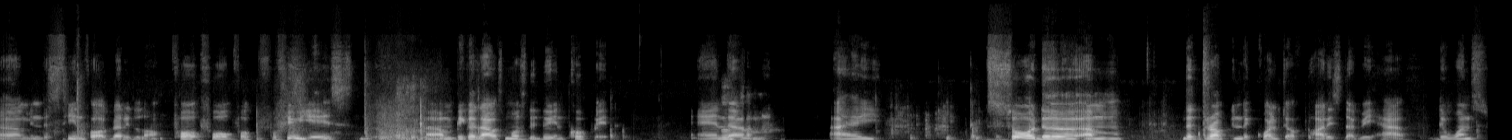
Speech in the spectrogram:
um, in the scene for a very long for for for, for a few years um, because I was mostly doing corporate and mm-hmm. um, I saw the um, the drop in the quality of artists that we have. The ones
